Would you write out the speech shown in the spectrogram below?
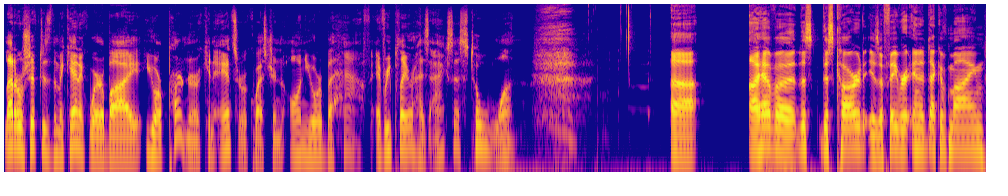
Lateral shift is the mechanic whereby your partner can answer a question on your behalf. Every player has access to one. Uh, I have a this this card is a favorite in a deck of mine.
